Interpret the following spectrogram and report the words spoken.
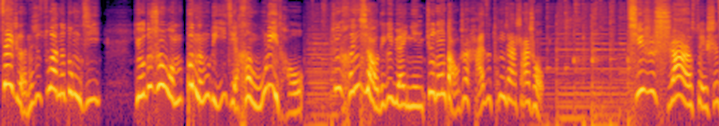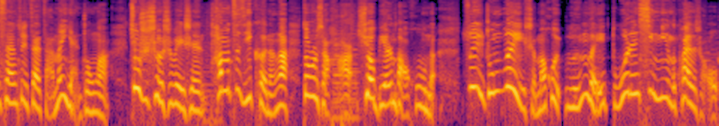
再者呢，就作案的动机。有的时候我们不能理解，很无厘头，就很小的一个原因就能导致孩子痛下杀手。其实十二岁、十三岁在咱们眼中啊，就是涉世未深，他们自己可能啊都是小孩，需要别人保护呢。最终为什么会沦为夺人性命的刽子手？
